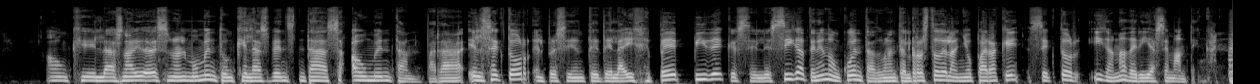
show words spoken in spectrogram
Aunque las Navidades son el momento en que las ventas aumentan para el sector, el presidente de la IGP pide que se les siga teniendo en cuenta durante el resto del año para que sector y ganadería se mantengan.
